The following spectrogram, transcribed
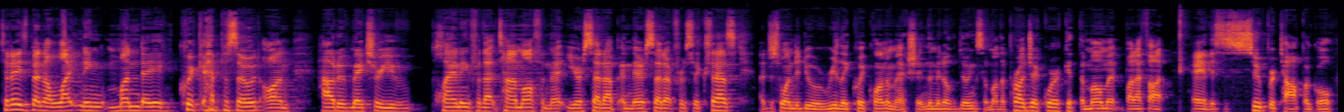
Today's been a lightning Monday quick episode on how to make sure you're planning for that time off and that you're set up and they're set up for success. I just wanted to do a really quick one. I'm actually in the middle of doing some other project work at the moment, but I thought, hey, this is super topical.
